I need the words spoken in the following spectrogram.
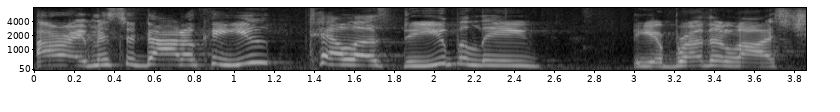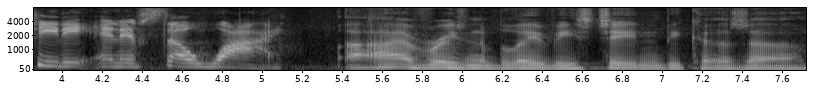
All right, Mr. Donald, can you tell us, do you believe your brother-in-law is cheating, and if so, why? I have reason to believe he's cheating because uh,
